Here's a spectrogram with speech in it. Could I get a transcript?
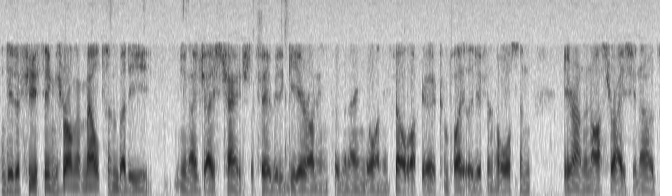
and did a few things wrong at Melton, but he, you know, Jace changed a fair bit of gear on him from an angle, and he felt like a completely different horse. And he ran a nice race. You know, it's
